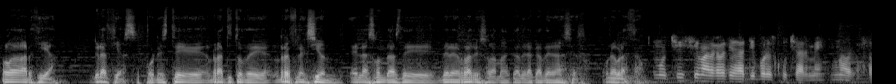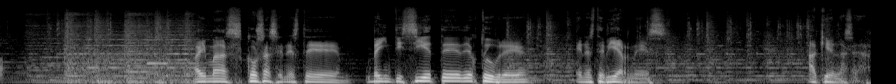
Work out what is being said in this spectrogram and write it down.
Olga García, Gracias por este ratito de reflexión en las ondas de, la Radio Salamanca, de la cadena SER. Un abrazo. Muchísimas gracias a ti por escucharme. Un abrazo. Hay más cosas en este 27 de octubre, en este viernes, aquí en la SER.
